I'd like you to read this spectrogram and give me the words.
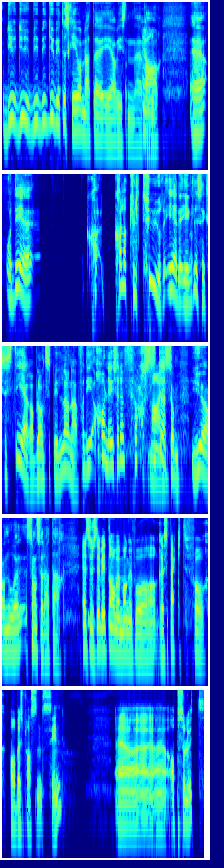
Du, du, du du begynte å skrive om dette i avisen, eh, Ja. Eh, og det hva, hva slags kultur er det egentlig som eksisterer blant spillerne? Fordi han er ikke den første Nei. som gjør noe sånn som dette. Jeg syns det vitner om en mangel på respekt for arbeidsplassen sin. Eh, absolutt.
